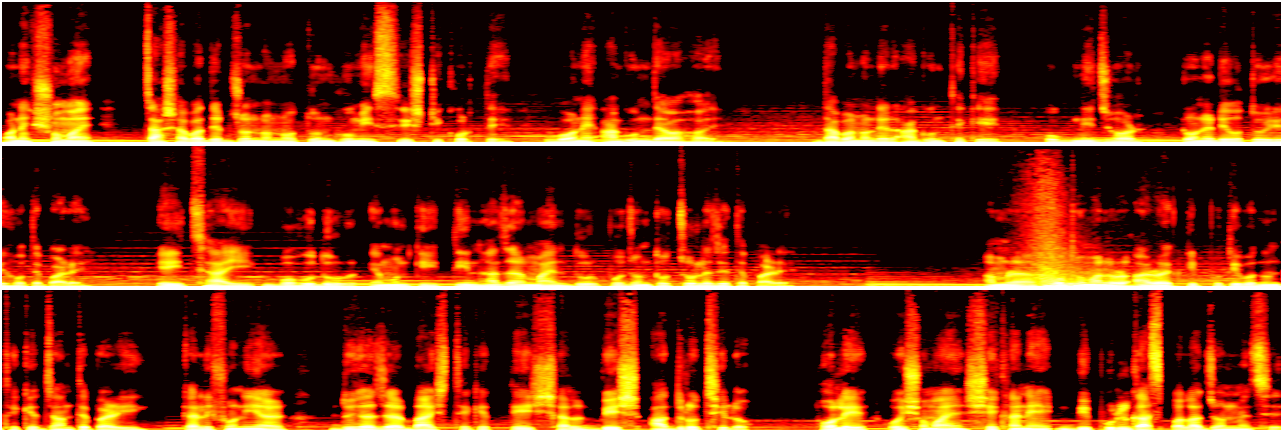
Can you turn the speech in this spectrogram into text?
অনেক সময় চাষাবাদের জন্য নতুন ভূমি সৃষ্টি করতে বনে আগুন দেওয়া হয়। দাবানলের আগুন থেকে অগ্নিঝড় টর্নেডোও তৈরি হতে পারে। এই ছাই বহুদূর, এমনকি তিন হাজার মাইল দূর পর্যন্ত চলে যেতে পারে। আমরা প্রথম আলোর আরও একটি প্রতিবেদন থেকে জানতে পারি, ক্যালিফোর্নিয়ার দুই হাজার বাইশ থেকে তেইশ সাল বেশ আর্দ্র ছিল, ফলে ওই সময় সেখানে বিপুল গাছপালা জন্মেছে।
